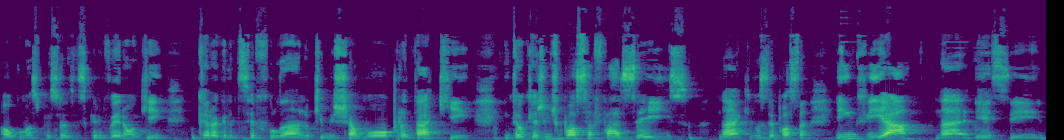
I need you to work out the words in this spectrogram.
algumas pessoas escreveram aqui, eu quero agradecer fulano que me chamou para estar tá aqui. Então que a gente possa fazer isso, né? Que você possa enviar, né, esse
